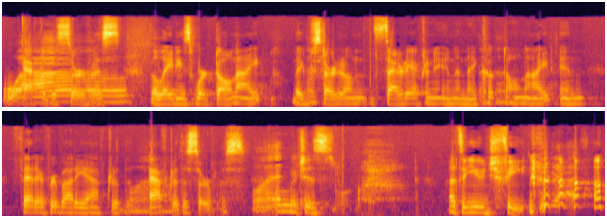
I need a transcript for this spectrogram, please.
Wow. After the service, the ladies worked all night. They okay. started on Saturday afternoon, and they cooked uh-huh. all night and fed everybody after the wow. after the service, well, which is that's a huge feat. yes,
